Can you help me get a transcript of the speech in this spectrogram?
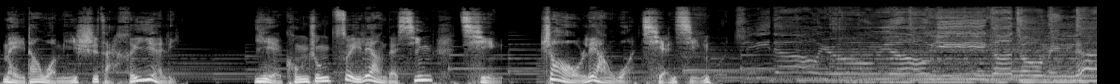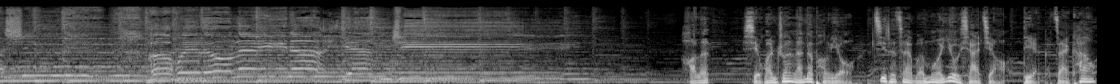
每当我迷失在黑夜里，夜空中最亮的星，请照亮我前行。好了，喜欢专栏的朋友，记得在文末右下角点个再看哦。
